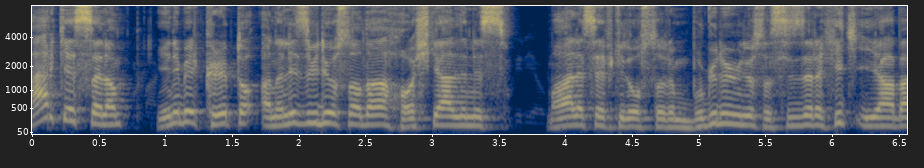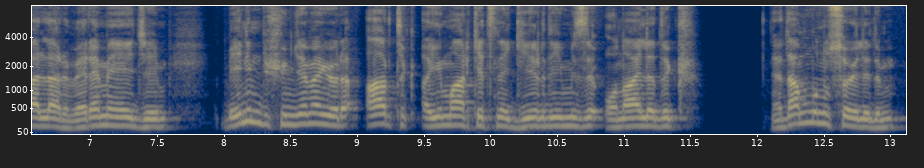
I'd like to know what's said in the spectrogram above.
Herkes selam. Yeni bir kripto analiz videosuna daha hoş geldiniz. Maalesef ki dostlarım bugünün videosu sizlere hiç iyi haberler veremeyeceğim. Benim düşünceme göre artık ayı marketine girdiğimizi onayladık. Neden bunu söyledim?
